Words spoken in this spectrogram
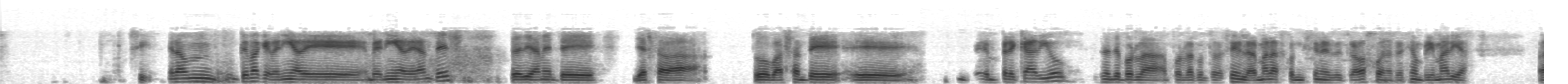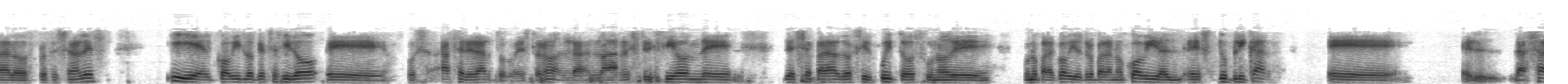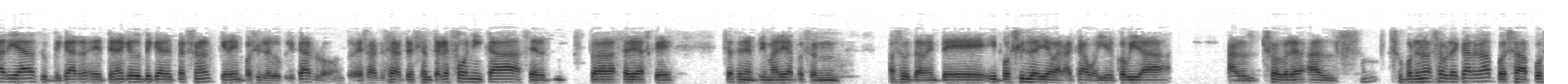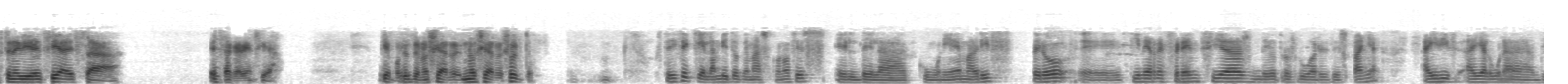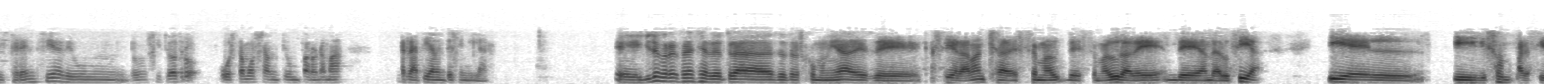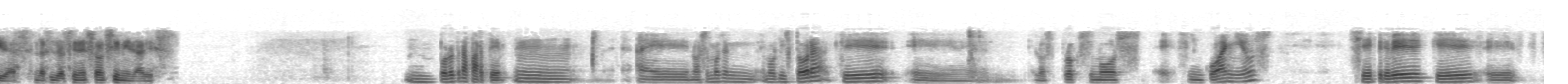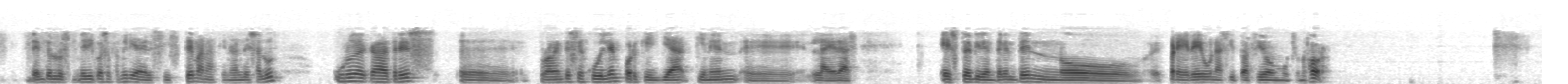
Sí, era un, tema que venía de, venía de antes. Previamente ya estaba todo bastante eh, en precario, por la, por la contratación y las malas condiciones de trabajo en atención primaria para los profesionales y el COVID lo que ha sido eh, pues acelerar todo esto, ¿no? La, restricción de, separar dos circuitos, uno de uno para COVID y otro para no COVID, es duplicar eh, las áreas, duplicar, eh, tener que duplicar el personal, que era imposible duplicarlo. Entonces, hacer atención telefónica, hacer todas las tareas que se hacen en primaria, pues son absolutamente imposibles de llevar a cabo. Y el COVID ha, al, sobre, al suponer una sobrecarga, pues ha puesto en evidencia esa, esa carencia, que por cierto no se ha, no se ha resuelto. Usted dice que el ámbito que más conoce es el de la Comunidad de Madrid, pero eh, ¿tiene referencias de otros lugares de España? ¿Hay, ¿Hay alguna diferencia de un, de un sitio a otro o estamos ante un panorama relativamente similar? Eh, yo tengo referencias de otras de otras comunidades de Castilla-La Mancha, de, Extremadura, de, Andalucía y el y son parecidas. Las situaciones son similares. Mm, por otra parte, mm, eh, nos hemos hemos visto ahora que eh, en los próximos cinco años se prevé que dentro de los médicos de familia del Sistema Nacional de Salud, uno de cada tres eh, probablemente se jubilen porque ya tienen eh, la edad. Esto evidentemente no prevé una situación mucho mejor.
